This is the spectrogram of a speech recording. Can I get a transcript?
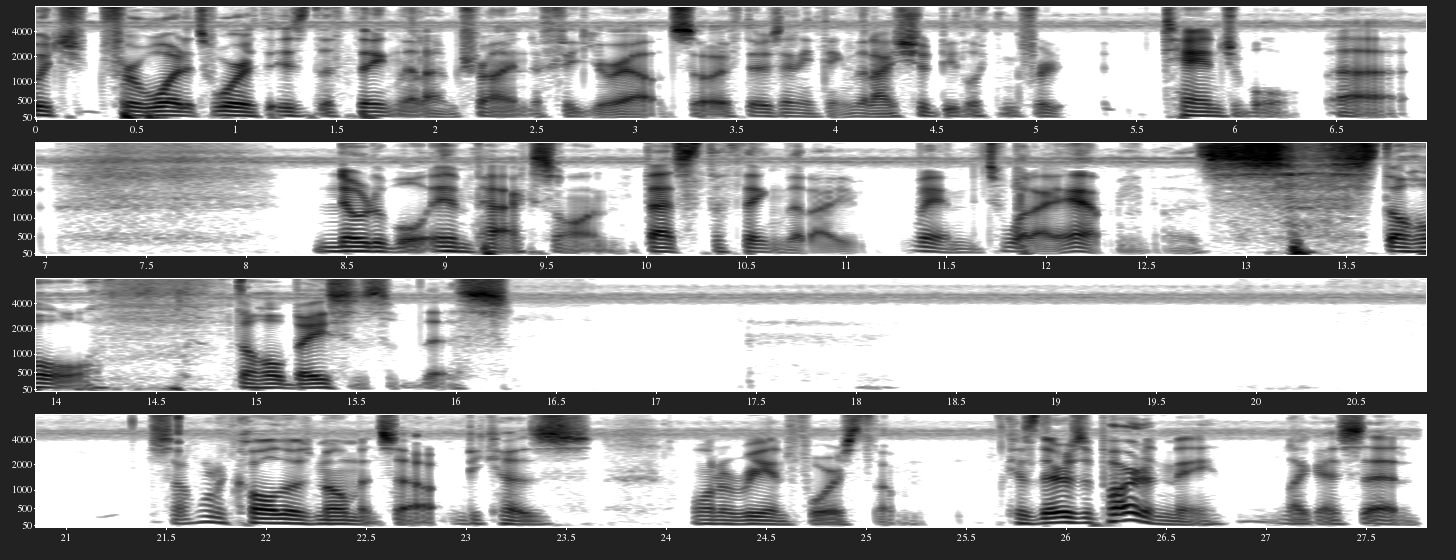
which for what it's worth is the thing that I'm trying to figure out. So if there's anything that I should be looking for tangible uh, notable impacts on, that's the thing that I man, it's what I am, you know. It's, it's the whole the whole basis of this. So I want to call those moments out because I want to reinforce them. Because there's a part of me, like I said,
